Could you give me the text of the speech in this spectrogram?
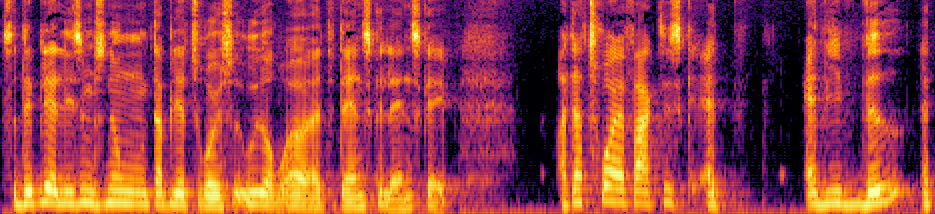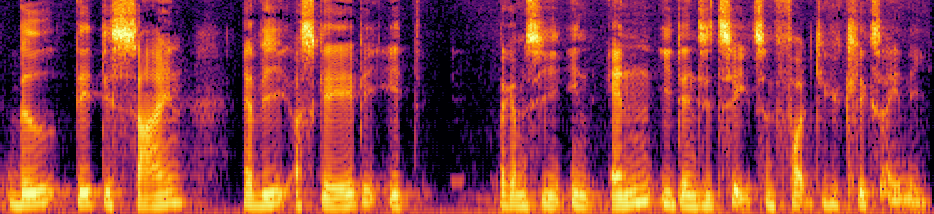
Så det bliver ligesom sådan nogle, der bliver drysset ud over øh, det danske landskab. Og der tror jeg faktisk, at, at vi ved, at ved det design, er ved at skabe et, hvad kan man sige, en anden identitet, som folk de kan klikke sig ind i.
